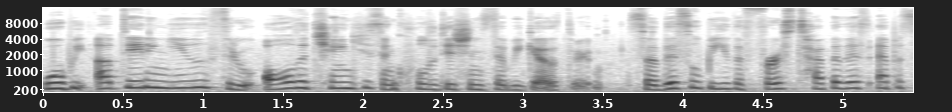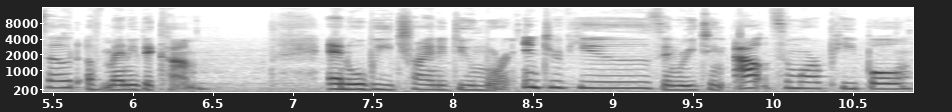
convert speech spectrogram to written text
We'll be updating you through all the changes and cool additions that we go through. So, this will be the first type of this episode of many to come. And we'll be trying to do more interviews and reaching out to more people,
